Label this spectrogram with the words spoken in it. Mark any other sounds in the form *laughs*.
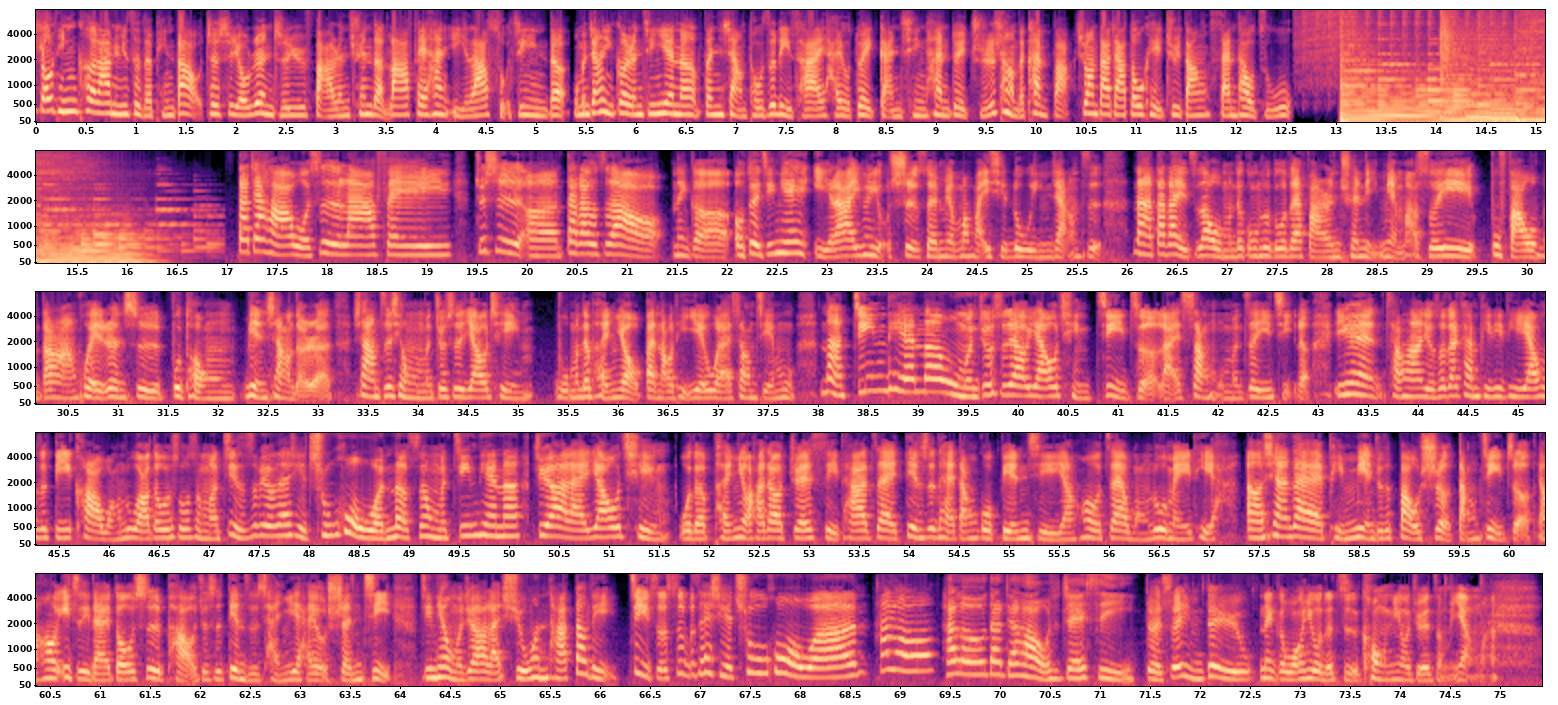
收听克拉女子的频道，这是由任职于法人圈的拉菲和以拉所经营的。我们将以个人经验呢，分享投资理财，还有对感情和对职场的看法，希望大家都可以去当三套族。大家好，我是拉菲，就是呃，大家都知道那个哦，对，今天以拉因为有事，所以没有办法一起录音这样子。那大家也知道，我们的工作都在法人圈里面嘛，所以不乏我们当然会认识不同面向的人，像之前我们就是邀请。我们的朋友半导体业务来上节目，那今天呢，我们就是要邀请记者来上我们这一集了。因为常常有时候在看 PTT 啊，或者 d c a r 网络啊，都会说什么记者是不是又在写出货文了？所以，我们今天呢，就要来邀请我的朋友，他叫 Jessie，他在电视台当过编辑，然后在网络媒体，呃，现在在平面就是报社当记者，然后一直以来都是跑就是电子产业还有生计。今天我们就要来询问他，到底记者是不是在写出货文？Hello，Hello，大家好，我是 Jessie。对，所以你对于那个网友的指控，你有觉得怎么样吗？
